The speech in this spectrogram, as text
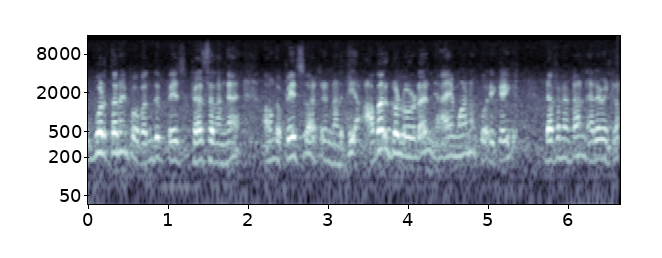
ஒவ்வொருத்தரும் இப்போ வந்து பேச பேசுகிறாங்க அவங்க பேச்சுவார்த்தை நடத்தி அவர்களோட நியாயமான கோரிக்கை டெஃபினட்டாக நிறைவேற்ற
